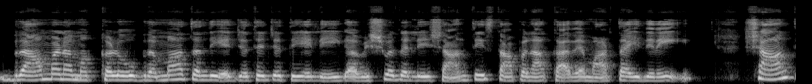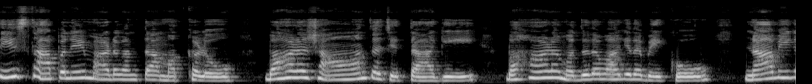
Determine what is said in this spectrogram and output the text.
ಬ್ರಾಹ್ಮಣ ಮಕ್ಕಳು ಬ್ರಹ್ಮ ತಂದೆಯ ಜೊತೆ ಜೊತೆಯಲ್ಲಿ ಈಗ ವಿಶ್ವದಲ್ಲಿ ಶಾಂತಿ ಸ್ಥಾಪನಾ ಕಾರ್ಯ ಮಾಡ್ತಾ ಇದ್ದೀರಿ ಶಾಂತಿ ಸ್ಥಾಪನೆ ಮಾಡುವಂಥ ಮಕ್ಕಳು ಬಹಳ ಶಾಂತ ಚಿತ್ತಾಗಿ ಬಹಳ ಮಧುರವಾಗಿರಬೇಕು ನಾವೀಗ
